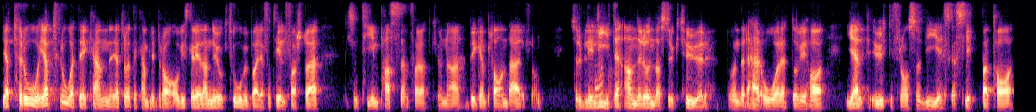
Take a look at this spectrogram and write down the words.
jag tror, jag tror, att, det kan, jag tror att det kan bli bra och vi ska redan nu i oktober börja få till första liksom, teampassen för att kunna bygga en plan därifrån. Så det blir lite annorlunda struktur under det här året och vi har hjälp utifrån så vi ska slippa ta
